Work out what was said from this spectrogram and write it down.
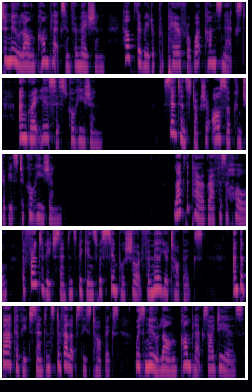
to new, long, complex information help the reader prepare for what comes next and greatly assist cohesion. Sentence structure also contributes to cohesion. Like the paragraph as a whole, the front of each sentence begins with simple, short, familiar topics, and the back of each sentence develops these topics with new, long, complex ideas.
